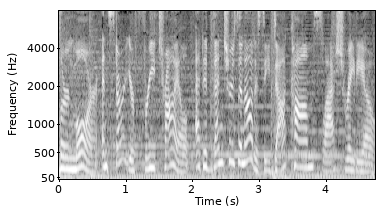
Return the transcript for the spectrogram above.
Learn more and start your free trial at adventuresinodyssey.com slash radio.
